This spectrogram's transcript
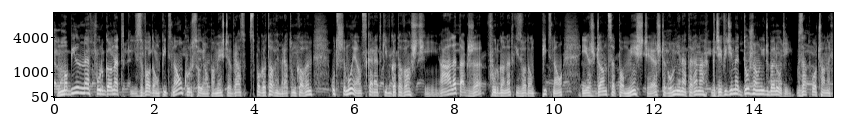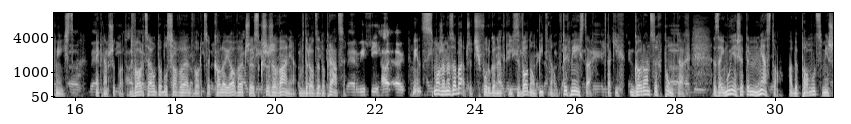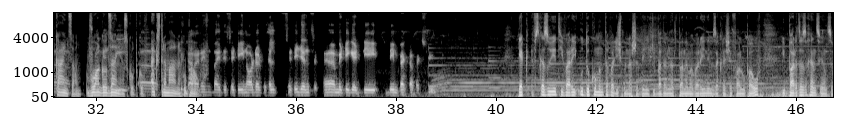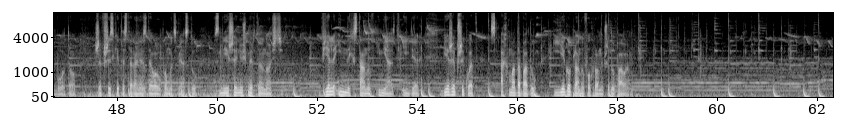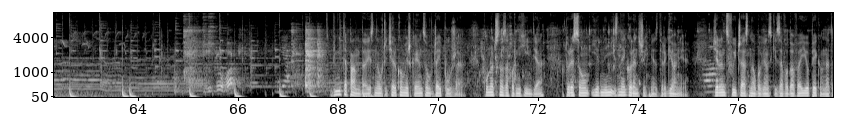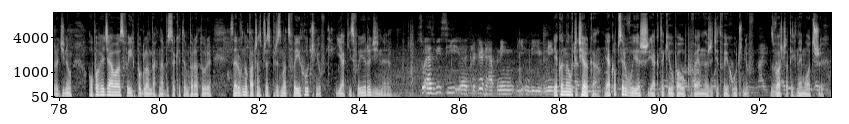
Mobilne furgonetki z wodą pitną kursują po mieście wraz z pogotowiem ratunkowym, utrzymując karetki w gotowości, ale także furgonetki z wodą pitną jeżdżące po mieście, szczególnie na terenach, gdzie widzimy dużą liczbę ludzi w zatłoczonych miejscach, jak na przykład dworce autobusowe, dworce kolejowe czy skrzyżowania w drodze do pracy. Więc możemy zobaczyć furgonetki z wodą pitną w tych miejscach, w takich gorących punktach. Zajmuje się tym miasto, aby pomóc mieszkańcom w łagodzeniu skutków ekstremalnych upałów. Jak wskazuje Tiwari, udokumentowaliśmy nasze wyniki badań nad planem awaryjnym w zakresie fal upałów i bardzo zachęcające było to, że wszystkie te starania zdołały pomóc miastu w zmniejszeniu śmiertelności. Wiele innych stanów i miast w Indiach bierze przykład z Ahmadabadu i jego planów ochrony przed upałem. Vinita Panda jest nauczycielką mieszkającą w Jaipurze, północno-zachodnich Indiach, które są jednymi z najgorętszych miast w regionie. Dzieląc swój czas na obowiązki zawodowe i opiekę nad rodziną, opowiedziała o swoich poglądach na wysokie temperatury, zarówno patrząc przez pryzmat swoich uczniów, jak i swojej rodziny. Jako nauczycielka, jak obserwujesz, jak takie upały wpływają na życie Twoich uczniów, zwłaszcza tych najmłodszych?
